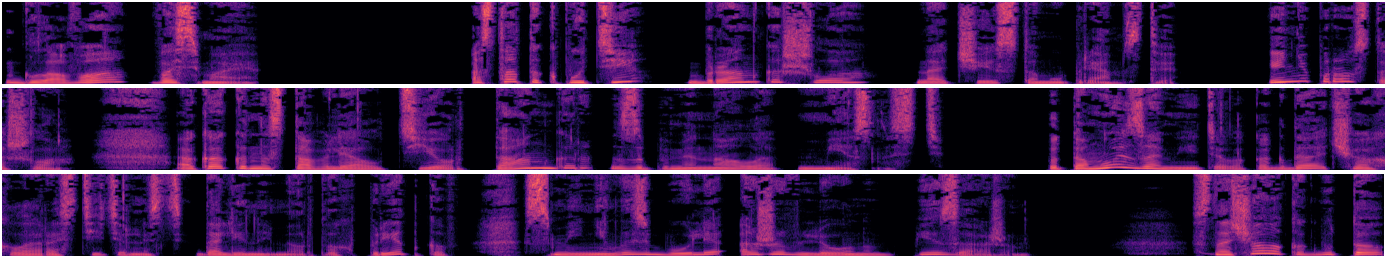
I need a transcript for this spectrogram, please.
Глава восьмая. Остаток пути Бранка шла на чистом упрямстве. И не просто шла, а, как и наставлял Тьор Тангар, запоминала местность. Потому и заметила, когда чахлая растительность долины мертвых предков сменилась более оживленным пейзажем. Сначала как будто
